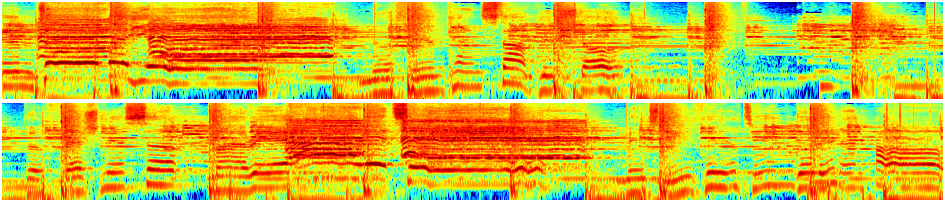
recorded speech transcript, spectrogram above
within Nothing can stop this start. The freshness of my reality makes me feel tingling and hard.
